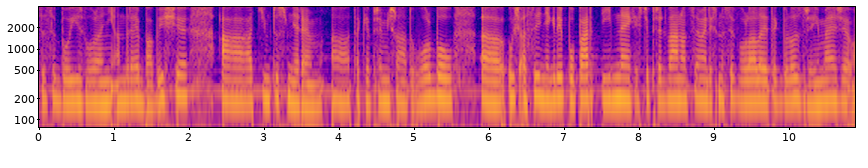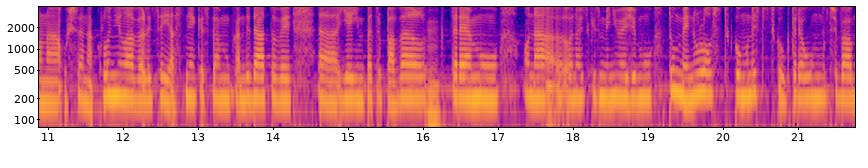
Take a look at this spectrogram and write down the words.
velice se bojí zvolení Andreje Babiše a tímto směrem uh, také přemýšlela na tou volbou. Uh, už asi někdy po pár týdnech, ještě před Vánocem, když jsme si volali, tak bylo zřejmé, že ona už se naklonila velice jasně ke svému kandidátovi. Uh, je jim Petr Pavel, hmm. kterému ona, ona vždycky zmiňuje, že mu tu minulost komunistickou, kterou mu třeba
